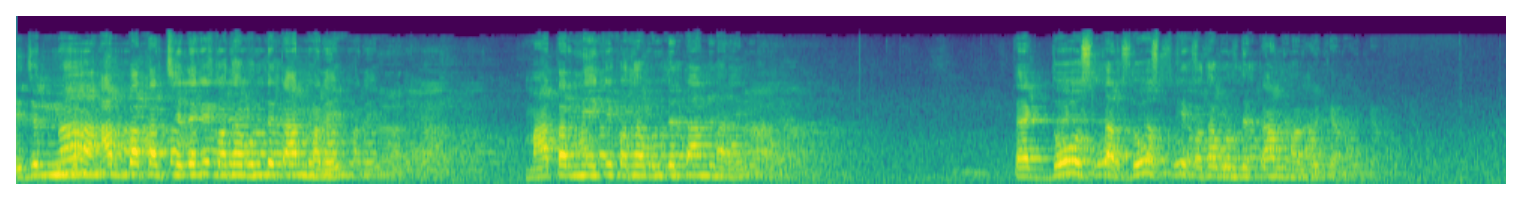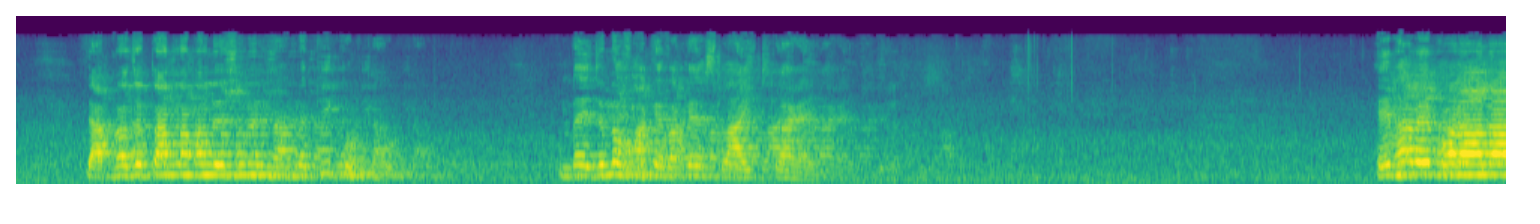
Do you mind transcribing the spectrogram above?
এই জন্য আব্বা তার ছেলেকে কথা বলতে টান মারে। মা তার মেয়েকে কথা বলতে টান মারে। এক দোস্ত তার দোস্তকে কথা বলতে টান মারবে কেন? আপনারা যে তার না আনলে শুনেন না, আমরা কি করতাম? এই জন্য ফাঁকে ফাঁকে স্লাইড লাগাই। এভাবে পড়ালা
